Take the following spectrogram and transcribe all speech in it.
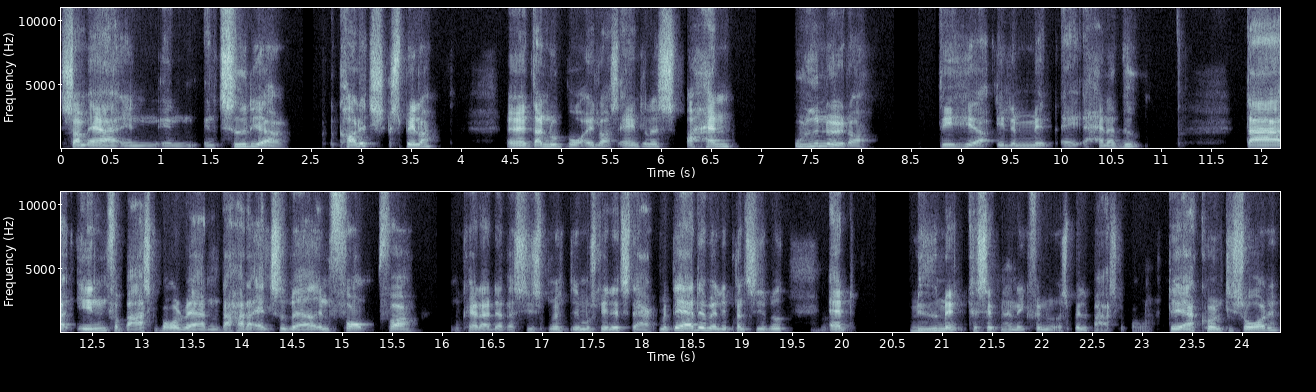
som er en, en, en tidligere college-spiller, øh, der nu bor i Los Angeles, og han udnytter det her element af, at han er hvid. Der inden for basketballverdenen, der har der altid været en form for, nu kalder jeg det racisme, det er måske lidt stærkt, men det er det vel i princippet, at hvide mænd kan simpelthen ikke finde ud af at spille basketball. Det er kun de sorte,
